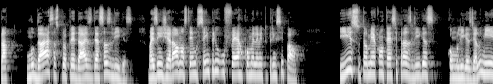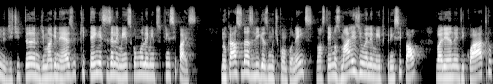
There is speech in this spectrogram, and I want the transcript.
para mudar essas propriedades dessas ligas, mas em geral nós temos sempre o ferro como elemento principal. E isso também acontece para as ligas como ligas de alumínio, de titânio, de magnésio, que têm esses elementos como elementos principais. No caso das ligas multicomponentes, nós temos mais de um elemento principal, variando entre 4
